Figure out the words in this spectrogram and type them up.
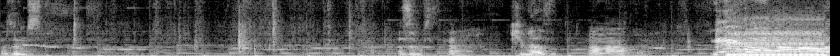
Hazır mısın? Hazır mısın? Ah, Kim yazdın? Ronaldo. Neymar!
